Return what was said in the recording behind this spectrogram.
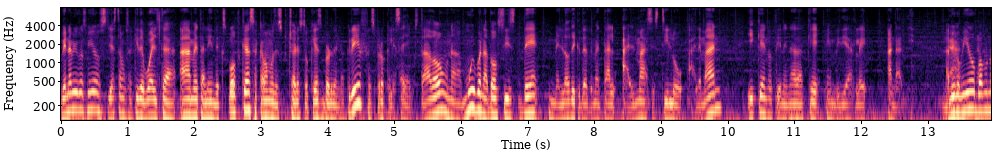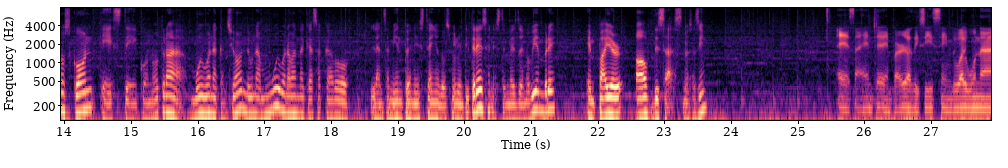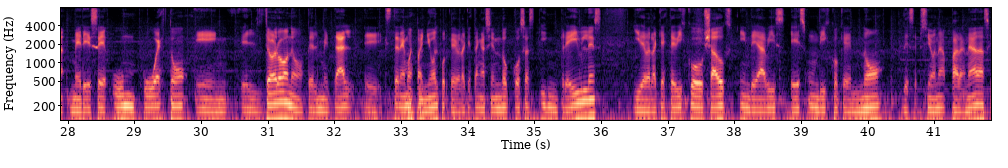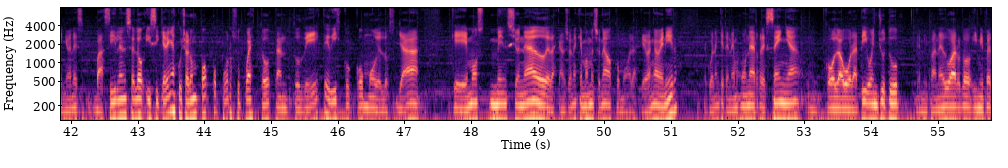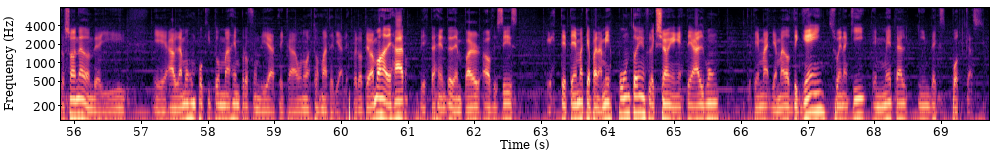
Bien amigos míos, ya estamos aquí de vuelta a Metal Index Podcast. Acabamos de escuchar esto que es Burden of Grief. Espero que les haya gustado. Una muy buena dosis de melodic death metal al más estilo alemán y que no tiene nada que envidiarle a nadie. Amigo mío, vámonos con este con otra muy buena canción de una muy buena banda que ha sacado lanzamiento en este año 2023, en este mes de noviembre, Empire of Disaster, ¿no es así? Esa gente de Empire of Disease sin duda alguna merece un puesto en el trono del metal eh, extremo español porque de verdad que están haciendo cosas increíbles. Y de verdad que este disco Shadows in the Abyss es un disco que no decepciona para nada, señores, vacílenselo. Y si quieren escuchar un poco, por supuesto, tanto de este disco como de los ya que hemos mencionado, de las canciones que hemos mencionado como las que van a venir, Recuerden que tenemos una reseña, un en YouTube de mi pan Eduardo y mi persona, donde allí eh, hablamos un poquito más en profundidad de cada uno de estos materiales. Pero te vamos a dejar de esta gente de Empire of the Seas este tema que para mí es punto de inflexión en este álbum, este tema llamado The Game, suena aquí en Metal Index Podcast.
